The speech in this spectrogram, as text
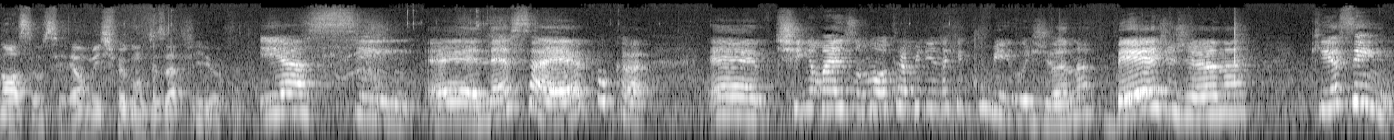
nossa, você realmente pegou um desafio. E assim, é, nessa época, é, tinha mais uma outra menina aqui comigo, Jana. Beijo, Jana. Que assim,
